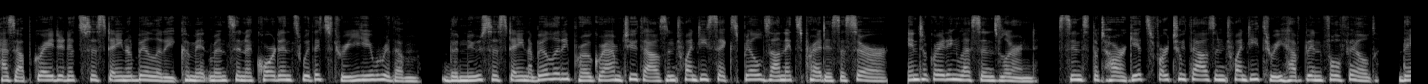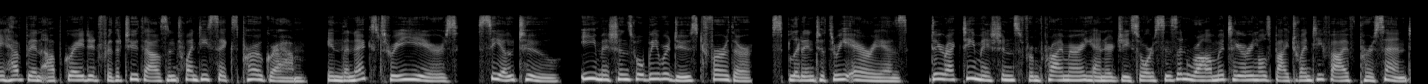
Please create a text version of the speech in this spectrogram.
has upgraded its sustainability commitments in accordance with its three-year rhythm. The new Sustainability Program 2026 builds on its predecessor, integrating lessons learned. Since the targets for 2023 have been fulfilled, they have been upgraded for the 2026 program. In the next three years, CO2 emissions will be reduced further, split into three areas direct emissions from primary energy sources and raw materials by 25%,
